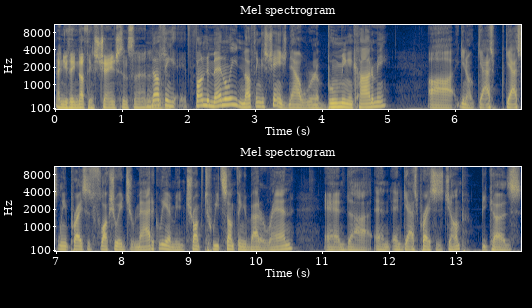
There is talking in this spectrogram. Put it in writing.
And you think nothing's changed since then? Nothing. Fundamentally, nothing has changed. Now we're in a booming economy. Uh, you know, gas gasoline prices fluctuate dramatically. I mean, Trump tweets something about Iran, and uh, and and gas prices jump because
